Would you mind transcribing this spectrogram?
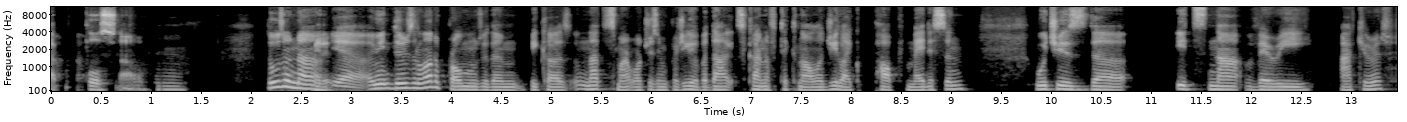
my pulse now. Mm. Those are not. I mean, yeah, I mean, there's a lot of problems with them because not smartwatches in particular, but that's kind of technology like pop medicine, which is the it's not very accurate.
